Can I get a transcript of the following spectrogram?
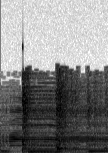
Música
